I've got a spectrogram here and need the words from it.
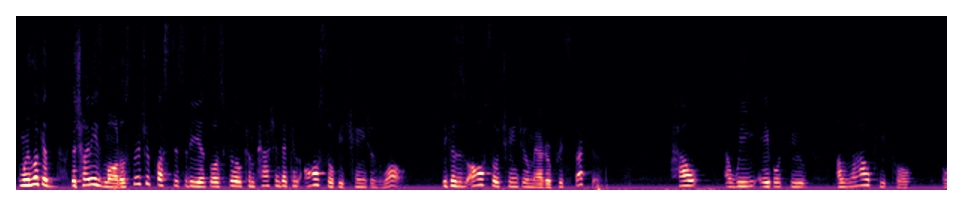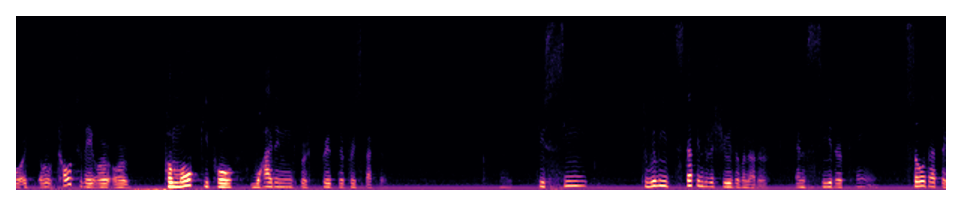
When we look at the Chinese model, spiritual plasticity as well as filial compassion, that can also be changed as well, because it's also changing a matter of perspective. How are we able to allow people or, or cultivate or, or promote people widening their perspective? To see, to really step into the shoes of another and see their pain so that the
